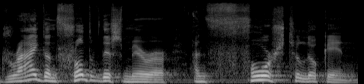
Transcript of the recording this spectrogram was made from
dragged in front of this mirror and forced to look in.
